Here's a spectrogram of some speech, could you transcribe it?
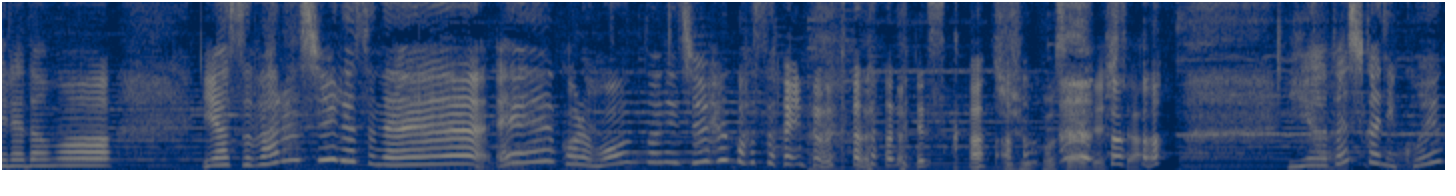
けれどもいや素晴らしいですね。えー、これ本当に15歳の歌なんですか？15歳でした。いや確かに声変わ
